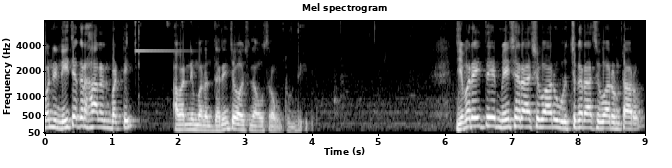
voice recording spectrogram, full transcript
కొన్ని నీచ గ్రహాలను బట్టి అవన్నీ మనం ధరించవలసిన అవసరం ఉంటుంది. ఎవరైతే మేషరాశి వారు వృశ్చిక రాశి వారు ఉంటారో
